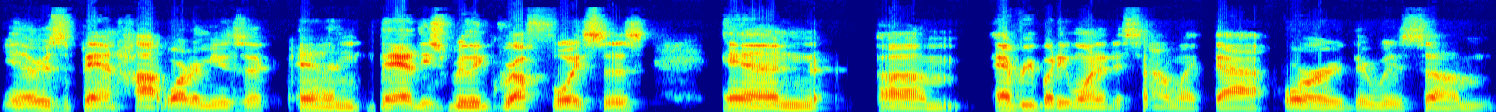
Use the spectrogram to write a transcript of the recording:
you know, there was a band Hot Water Music, and they had these really gruff voices, and um, everybody wanted to sound like that. Or there was um,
